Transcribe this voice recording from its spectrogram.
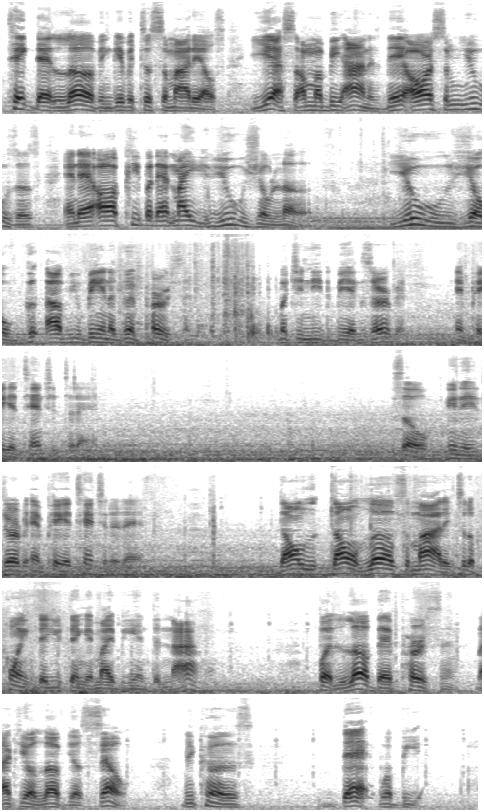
take that love and give it to somebody else. Yes, I'm gonna be honest. There are some users, and there are people that might use your love, use your good of you being a good person. But you need to be observant and pay attention to that. So you need to observe and pay attention to that. Don't don't love somebody to the point that you think it might be in denial. But love that person like you'll love yourself because that would be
